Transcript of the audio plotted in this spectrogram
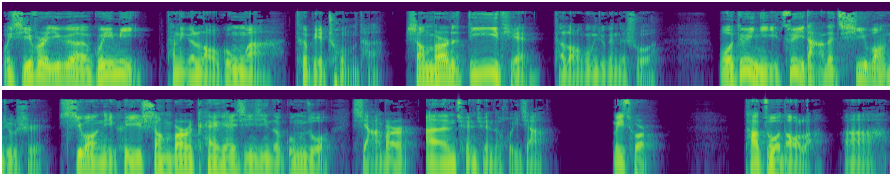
我媳妇儿一个闺蜜，她那个老公啊，特别宠她。上班的第一天，她老公就跟她说。我对你最大的期望就是希望你可以上班开开心心的工作，下班安安全全的回家。没错他做到了啊！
